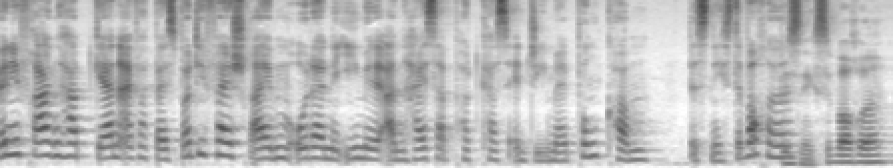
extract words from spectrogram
Wenn ihr Fragen habt, gerne einfach bei Spotify schreiben oder eine E-Mail an heißerpodcast.gmail.com. Bis nächste Woche. Bis nächste Woche.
